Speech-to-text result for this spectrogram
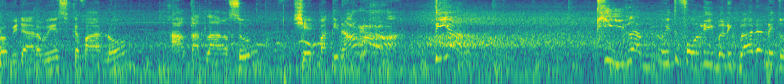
Robi Darwis ke Vano. Angkat langsung. Shane Patinama. Tiang. Gila, itu volley balik badan itu.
